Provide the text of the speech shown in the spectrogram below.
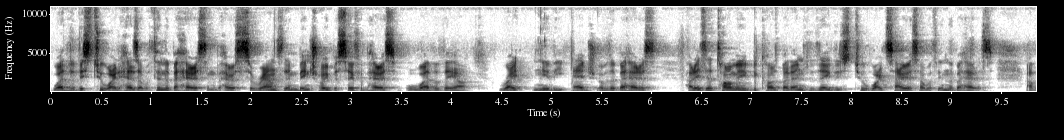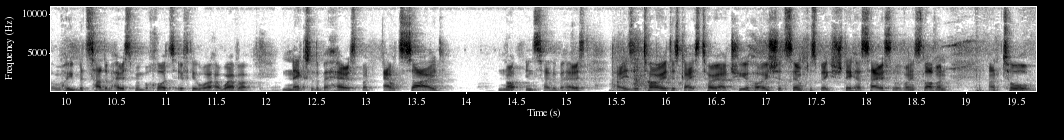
Whether these two white hairs are within the beheres and the beheres surrounds them, or whether they are right near the edge of the beheres, Harizatami, because by the end of the day, these two white sayas are within the Beheres. If they were, however, next to the Beheres but outside, not inside the Beheres, Harizatari, this guy is Tari until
